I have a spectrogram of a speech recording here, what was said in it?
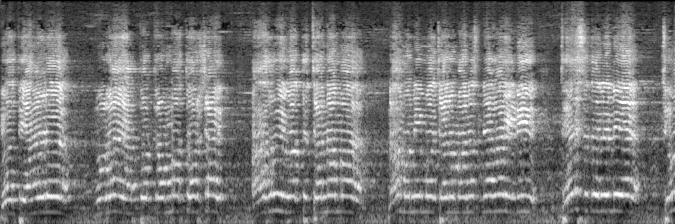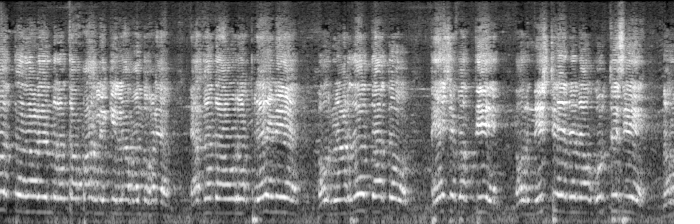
ಇವತ್ತು ಎರಡು ನೂರ ಎಪ್ಪತ್ತೊಂಬತ್ತು ವರ್ಷ ಆದ್ರೂ ಇವತ್ತು ಚೆನ್ನಮ್ಮ ನಮ್ಮ ನಿಮ್ಮ ಜನಮಾನಸ್ನ್ಯಾಗ ಇಡೀ ದೇಶದಲ್ಲಿ ಜೀವತ್ತದಾಳೆ ಅಂದ್ರೆ ತಪ್ಪಾಗ್ಲಿಕ್ಕಿಲ್ಲ ಬಂಧುಗಳೇ. ಯಾಕಂದ್ರೆ ಅವರ ಪ್ರೇರಣೆ, ಅವ್ರು ನಡೆದಂತದ್ದು ದೇಶಭಕ್ತಿ, ಅವ್ರ ನಿಷ್ಠೆಯನ್ನು ನಾವು ಗುರುತಿಸಿ ನಮ್ಮ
